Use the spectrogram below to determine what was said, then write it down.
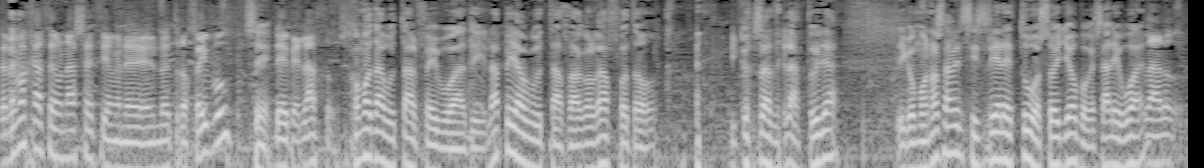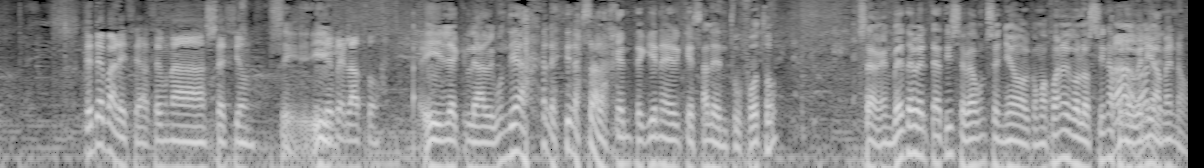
Tenemos que hacer una sección en, el- nuestro Facebook Sí. de pelazos. ¿Cómo te ha gustado el Facebook a ti? ¿Le has pillado un gustazo a colgar fotos y cosas de las tuyas? Y como no saben si eres tú o soy yo, porque sale igual, Claro. ¿Qué te parece hacer una sección sí, y, de pelazo? y le- le- algún día le dirás a la gente quién es el que sale en tu foto. O sea, que en vez de verte a ti se vea un señor como Juan el Golosina, Ah, pero venía vale. menos.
